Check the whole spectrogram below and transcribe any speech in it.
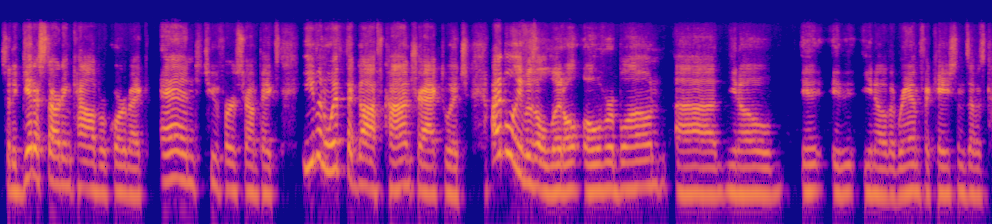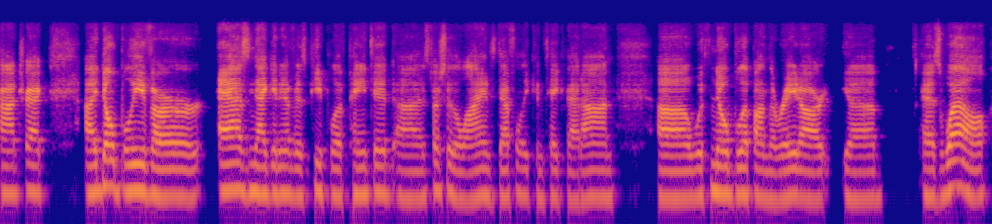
So to get a starting caliber quarterback and two first round picks, even with the Goff contract, which I believe was a little overblown, uh, you know, it, it, you know, the ramifications of his contract, I don't believe are as negative as people have painted, uh, especially the Lions definitely can take that on uh, with no blip on the radar uh, as well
